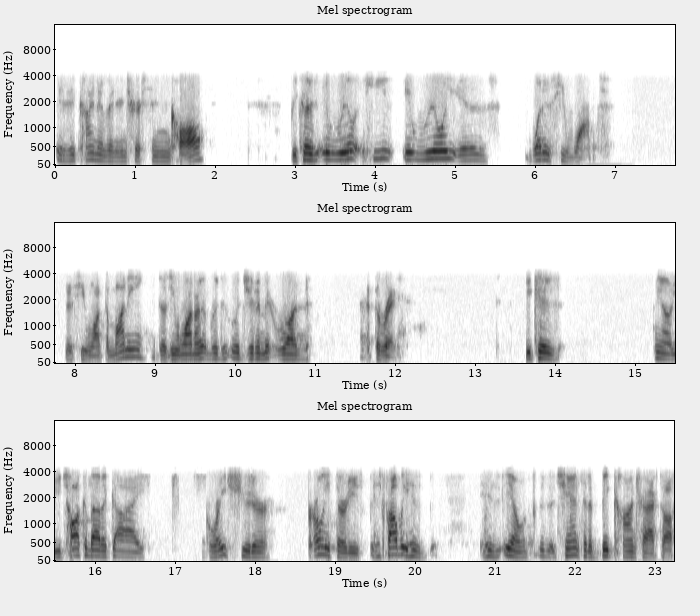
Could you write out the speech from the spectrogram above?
is a kind of an interesting call because it really he it really is what does he want? Does he want the money? Does he want a legitimate run at the ring? Because you know you talk about a guy, great shooter, early 30s. He's probably his his you know the chance at a big contract off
